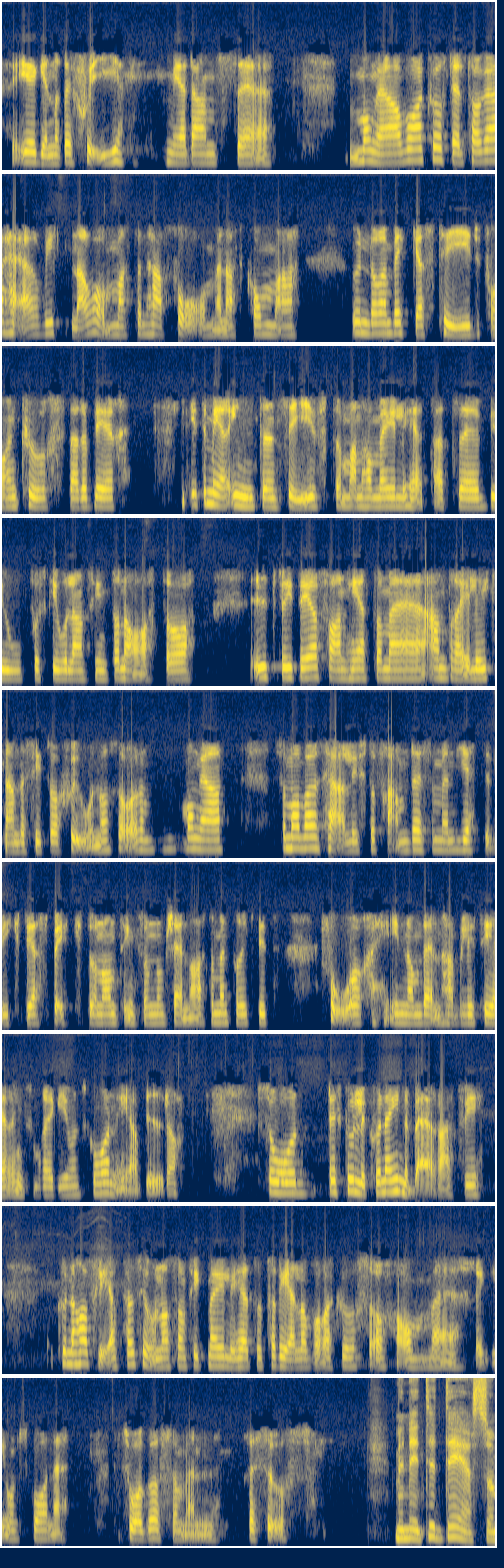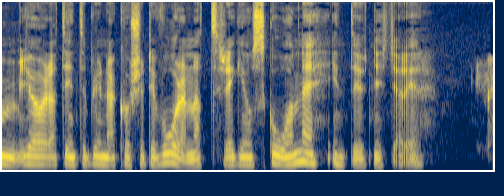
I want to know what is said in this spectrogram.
egen regi medan många av våra kursdeltagare här vittnar om att den här formen att komma under en veckas tid på en kurs där det blir lite mer intensivt och man har möjlighet att eh, bo på skolans internat och utbyta erfarenheter med andra i liknande situationer. Så många som har varit här lyfter fram det som en jätteviktig aspekt och någonting som de känner att de inte riktigt får inom den habilitering som Region Skåne erbjuder. Så det skulle kunna innebära att vi kunde ha fler personer som fick möjlighet att ta del av våra kurser om eh, Region Skåne såg oss som en resurs. Men det är inte det som gör att det inte blir några kurser till våren, att Region Skåne inte utnyttjar er?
